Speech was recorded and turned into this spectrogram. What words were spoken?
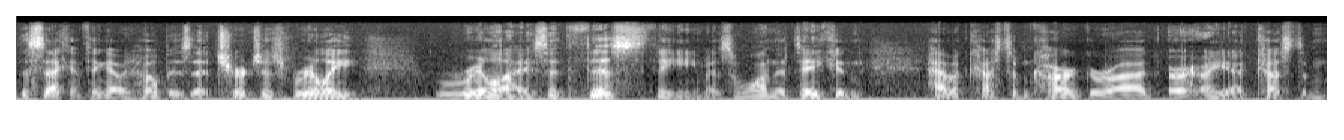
The second thing I would hope is that churches really realize that this theme is one that they can have a custom car garage or a, custom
